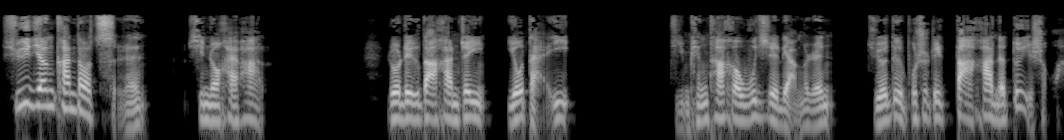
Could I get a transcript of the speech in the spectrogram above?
徐江看到此人。心中害怕了。若这个大汉真有歹意，仅凭他和吴忌这两个人，绝对不是这大汉的对手啊！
